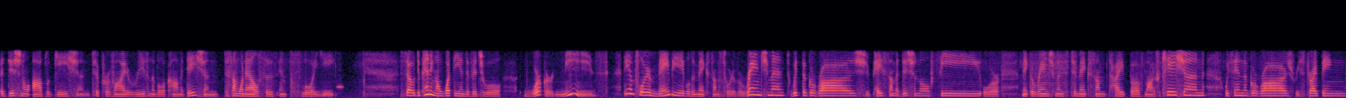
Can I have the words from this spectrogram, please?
additional obligation to provide a reasonable accommodation to someone else's employee. So, depending on what the individual worker needs, the employer may be able to make some sort of arrangement with the garage, pay some additional fee, or make arrangements to make some type of modification within the garage, restriping,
